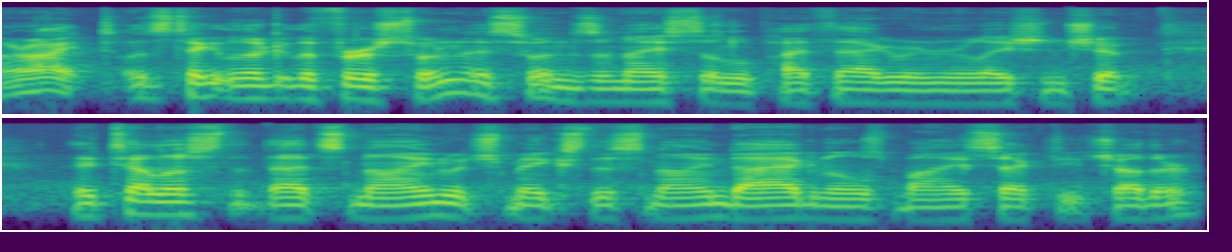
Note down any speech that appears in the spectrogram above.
Alright, let's take a look at the first one. This one's a nice little Pythagorean relationship. They tell us that that's 9, which makes this 9. Diagonals bisect each other.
